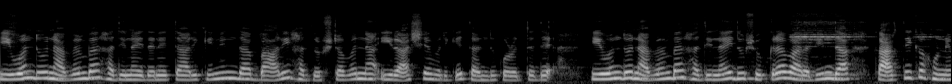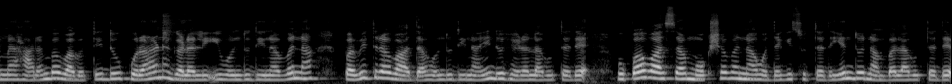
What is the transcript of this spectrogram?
ಈ ಒಂದು ನವೆಂಬರ್ ಹದಿನೈದನೇ ತಾರೀಕಿನಿಂದ ಭಾರೀ ಅದೃಷ್ಟವನ್ನು ಈ ರಾಶಿಯವರಿಗೆ ತಂದುಕೊಡುತ್ತದೆ. ಈ ಒಂದು ನವೆಂಬರ್ ಹದಿನೈದು ಶುಕ್ರವಾರದಿಂದ ಕಾರ್ತಿಕ ಹುಣ್ಣಿಮೆ ಆರಂಭವಾಗುತ್ತಿದ್ದು, ಪುರಾಣಗಳಲ್ಲಿ ಈ ಒಂದು ದಿನವನ್ನು ಪವಿತ್ರವಾದ ಒಂದು ದಿನ ಎಂದು ಹೇಳಲಾಗುತ್ತದೆ. ಉಪವಾಸ ಮೋಕ್ಷವನ್ನು ಒದಗಿಸುತ್ತದೆ ಎಂದು ನಂಬಲಾಗುತ್ತದೆ.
